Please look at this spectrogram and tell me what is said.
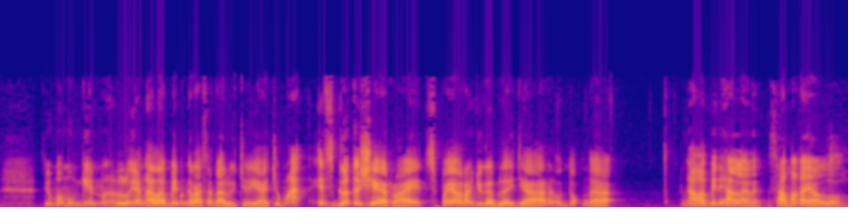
Cuma mungkin lu yang ngalamin ngerasa nggak lucu ya. Cuma it's good to share right? Supaya orang juga belajar untuk nggak ngalamin hal yang sama kayak lo.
